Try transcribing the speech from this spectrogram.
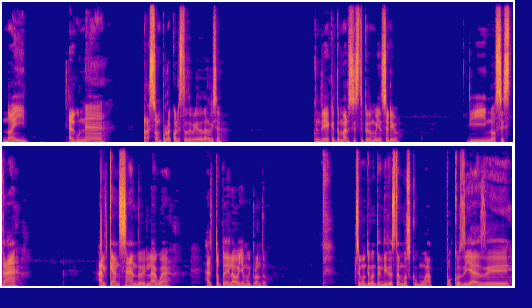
No hay alguna razón por la cual esto debería de dar risa. Tendría que tomarse este pedo muy en serio. Y nos está alcanzando el agua al tope de la olla muy pronto. Según tengo entendido, estamos como a pocos días de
